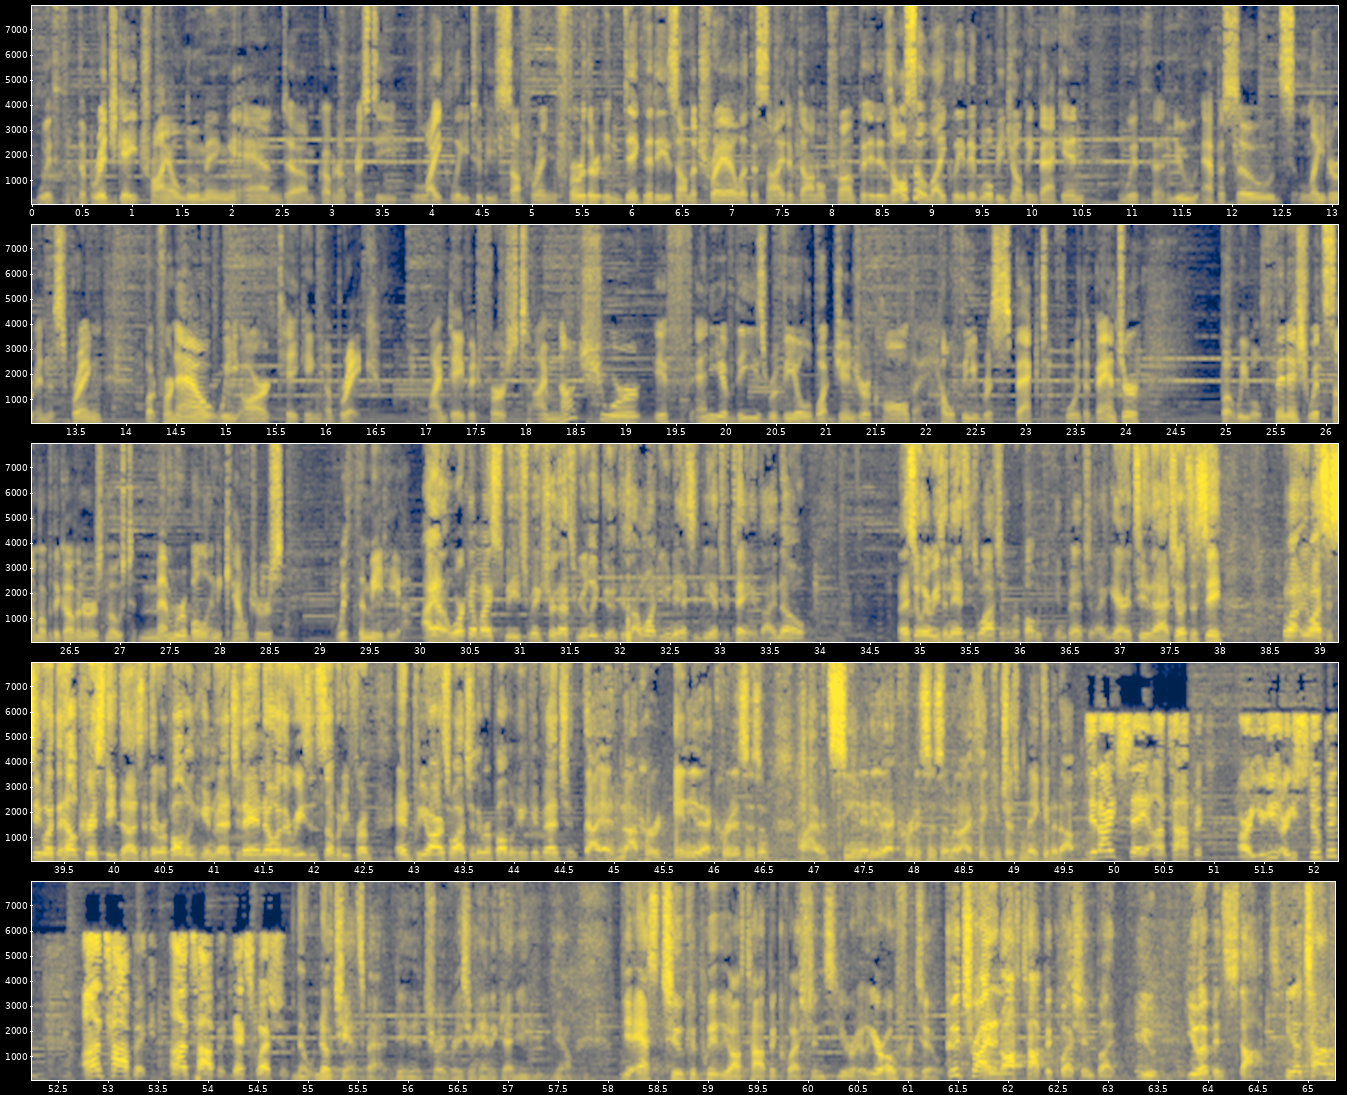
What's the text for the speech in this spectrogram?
with the Bridgegate trial looming and um, Governor Christie likely to be suffering further indignities on the trail at the side of Donald Trump, it is also likely that we'll be jumping back in with uh, new episodes later in the spring. But for now, we are taking a break. I'm David Furst. I'm not sure if any of these reveal what Ginger called a healthy respect for the banter, but we will finish with some of the governor's most memorable encounters with the media. I got to work on my speech, make sure that's really good, because I want you, Nancy, to be entertained. I know that's the only reason Nancy's watching the Republican convention. I can guarantee you that. She wants to see. He wants to see what the hell Christie does at the Republican convention. There ain't no other reason somebody from NPR is watching the Republican convention. I have not heard any of that criticism. I haven't seen any of that criticism, and I think you're just making it up. Did I say on topic? Are you are you stupid? On topic. On topic. Next question. No, no chance, Matt. Troy, raise your hand again. You, you know. You asked two completely off-topic questions. You're you're 0 for 2. Good try at an off-topic question, but you you have been stopped. You know, Tom,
